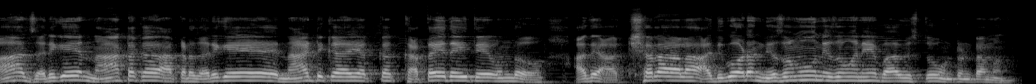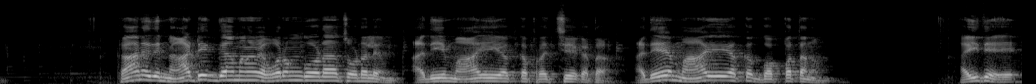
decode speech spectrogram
ఆ జరిగే నాటక అక్కడ జరిగే నాటిక యొక్క కథ ఏదైతే ఉందో అది అక్షరాల అది కూడా నిజము నిజమనే భావిస్తూ ఉంటుంటాం మనం. కానీ ఇది నాటిక్గా మనం ఎవరం కూడా చూడలేం. అది మాయ యొక్క ప్రత్యేకత. అదే మాయ యొక్క గొప్పతనం. అయితే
